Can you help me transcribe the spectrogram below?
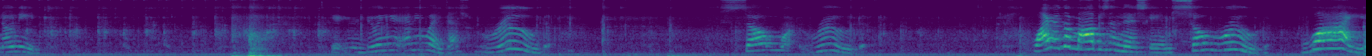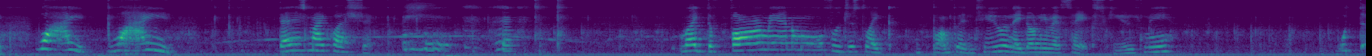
No need. Yet you're doing it anyway. That's rude. So rude. Why are the mobs in this game so rude? Why? Why? Why? That is my question. Like the farm animals will just like bump into you and they don't even say excuse me. What the?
